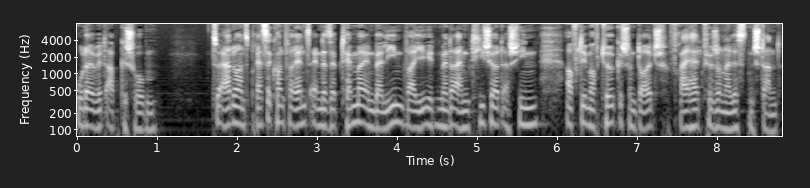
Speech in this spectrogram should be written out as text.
oder er wird abgeschoben. Zu Erdogans Pressekonferenz Ende September in Berlin war Yiğit mit einem T-Shirt erschienen, auf dem auf Türkisch und Deutsch Freiheit für Journalisten stand.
